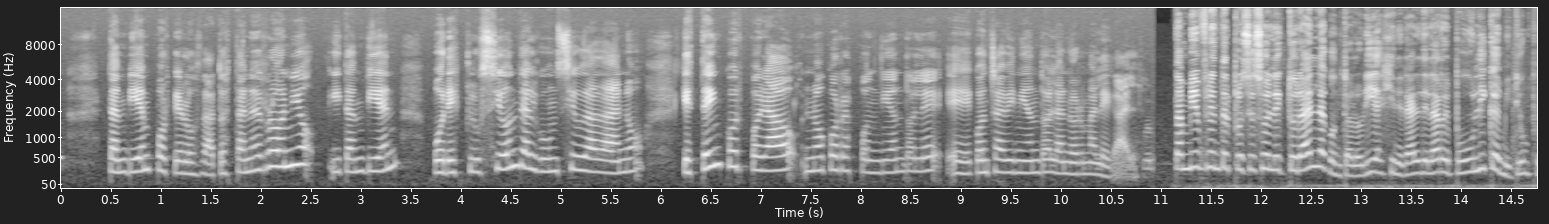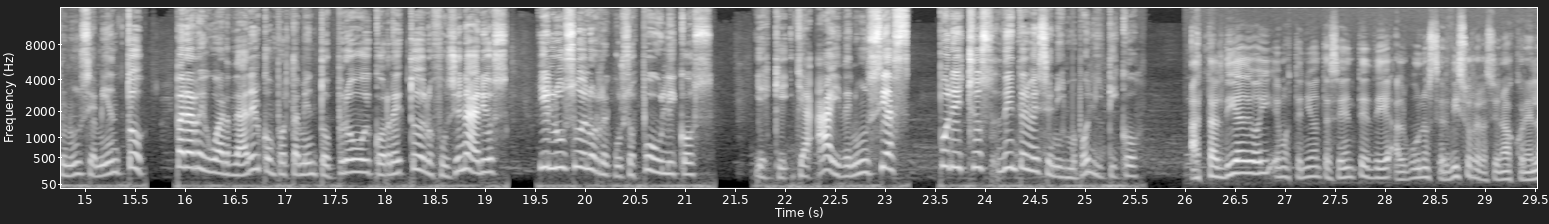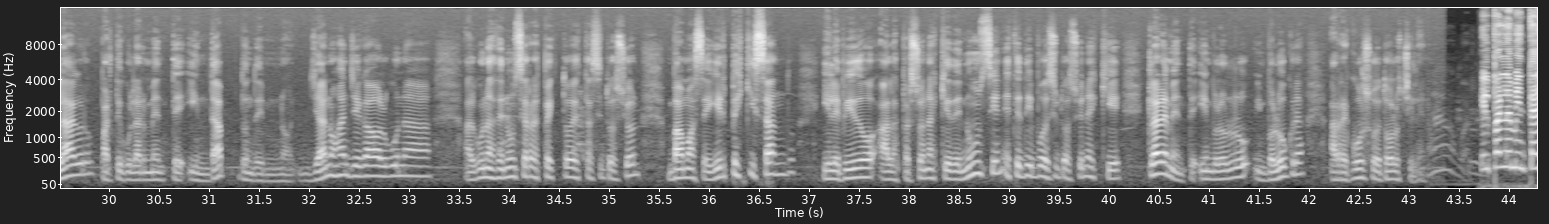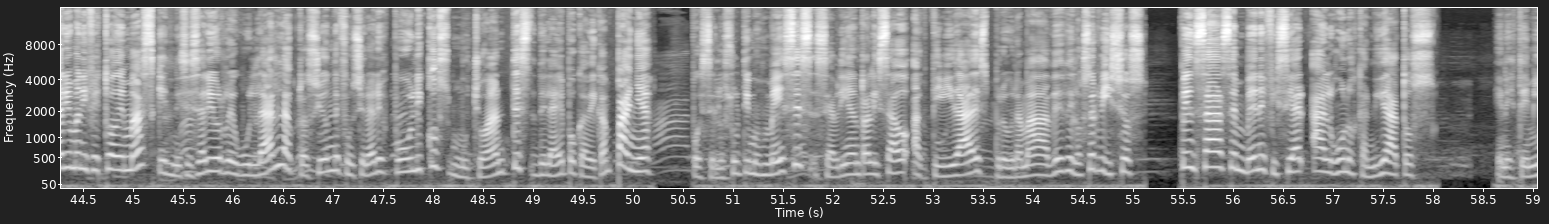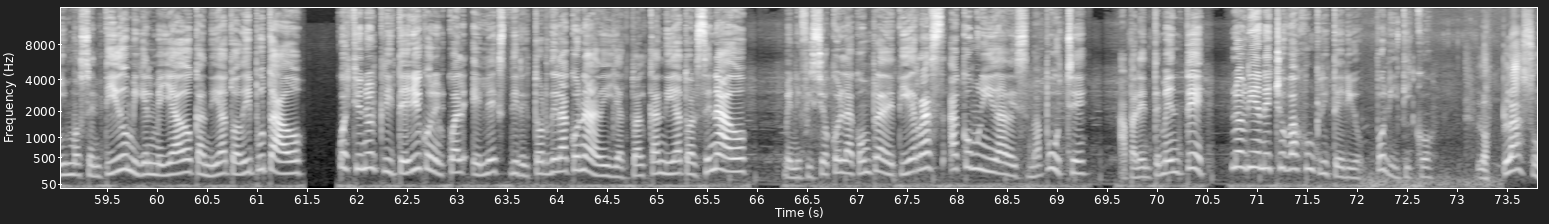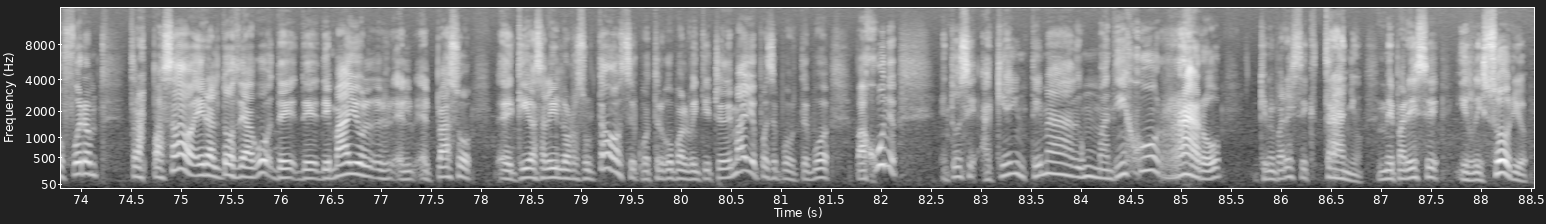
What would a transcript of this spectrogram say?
también porque los datos están erróneos y también por exclusión de algún ciudadano que esté incorporado no correspondiéndole, eh, contraviniendo la norma legal. También frente al proceso electoral, la Contraloría General de la República emitió un pronunciamiento para resguardar el comportamiento probo y correcto de los funcionarios y el uso de los recursos públicos. Y es que ya hay denuncias por hechos de intervencionismo político. Hasta el día de hoy hemos tenido antecedentes de algunos servicios relacionados con el agro, particularmente INDAP, donde ya nos han llegado algunas denuncias respecto de esta situación. Vamos a seguir pesquisando y le pido a las personas que denuncien este tipo de situaciones que claramente involucra a recursos de todos los chilenos. El parlamentario manifestó además que es necesario regular la actuación de funcionarios públicos mucho antes de la época de campaña, pues en los últimos meses se habrían realizado actividades programadas desde los servicios pensadas en beneficiar a algunos candidatos. En este mismo sentido, Miguel Mellado, candidato a diputado, cuestionó el criterio con el cual el exdirector de la CONADI y actual candidato al Senado benefició con la compra de tierras a comunidades mapuche. Aparentemente, lo habrían hecho bajo un criterio político los plazos fueron traspasados, era el 2 de, mayo el, plazo eh, que iba a salir los resultados, se postergó para el 23 de mayo, después se postergó para junio. Entonces aquí hay un tema de un manejo raro que me parece extraño, me parece irrisorio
